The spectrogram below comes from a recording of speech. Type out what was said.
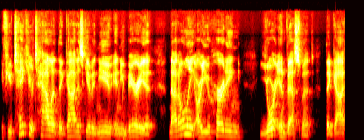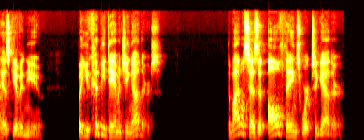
If you take your talent that god has given you and you bury it not only are you hurting your investment that god has given you but you could be damaging others. The bible says that all things work together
